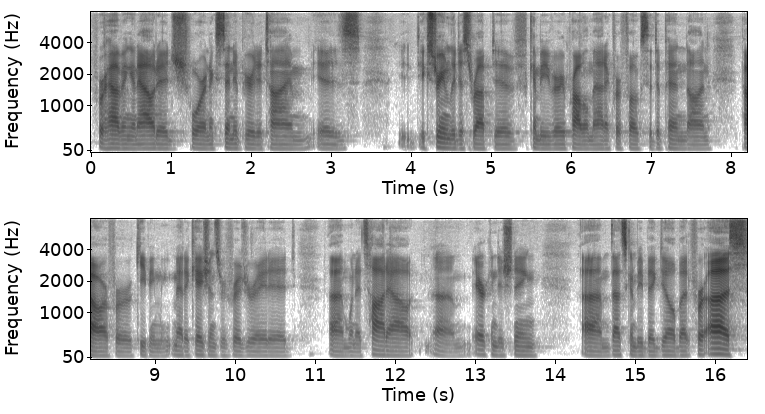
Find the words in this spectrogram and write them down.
for having an outage for an extended period of time is extremely disruptive, can be very problematic for folks that depend on power for keeping medications refrigerated. Um, When it's hot out, um, air conditioning, um, that's going to be a big deal. But for us,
